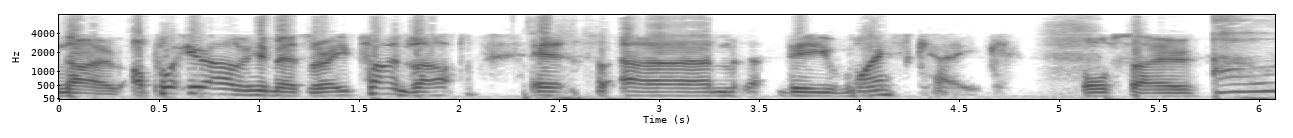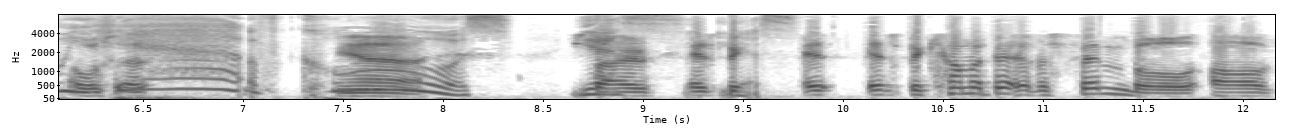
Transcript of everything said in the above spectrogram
No, I'll put you out of your misery. Time's up. It's um, the wife cake. Also, Oh Also- yeah, of course. Yes, so it's be- yes. it, it's become a bit of a symbol of.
